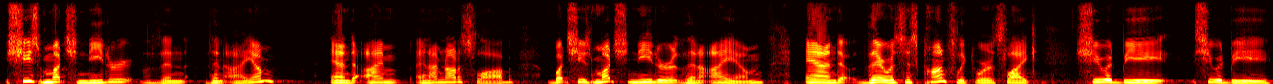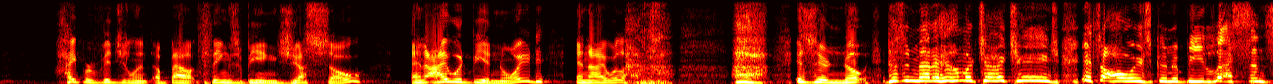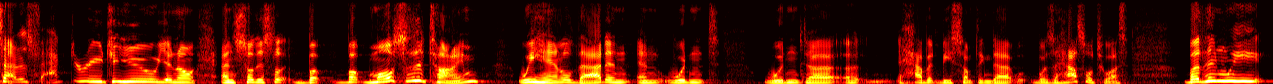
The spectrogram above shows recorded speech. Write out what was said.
she's much neater than, than I am, and I'm, and I'm not a slob, but she's much neater than I am. And there was this conflict where it's like she would be, she would be hyper vigilant about things being just so, and I would be annoyed, and I will. is there no, it doesn't matter how much I change, it's always going to be less than satisfactory to you, you know. And so this, but, but most of the time, we handled that and, and wouldn't, wouldn't uh, uh, have it be something that was a hassle to us. But then we,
